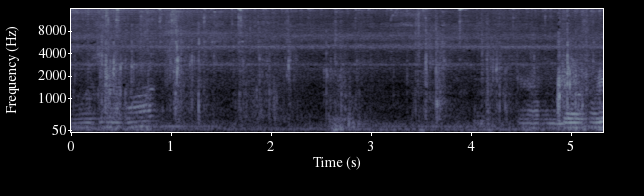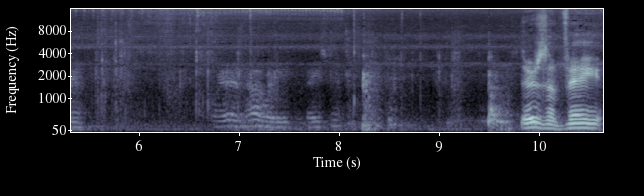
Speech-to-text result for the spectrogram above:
Doors unlocked. Here, open the door for you. Oh, there's another way to the basement. There's a vape.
